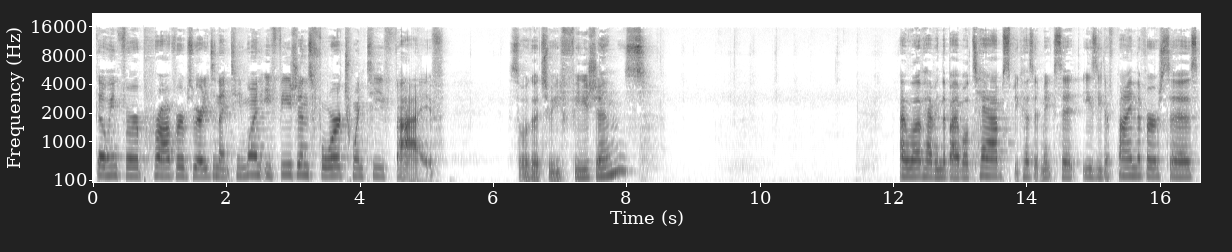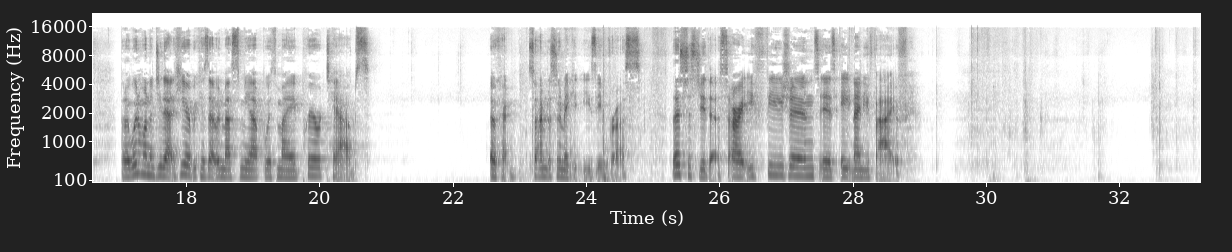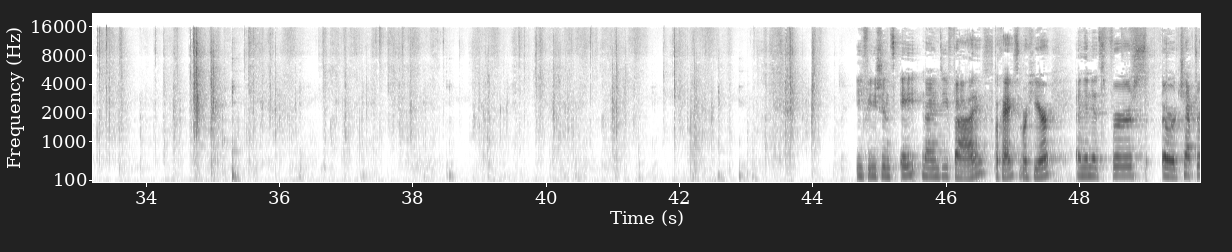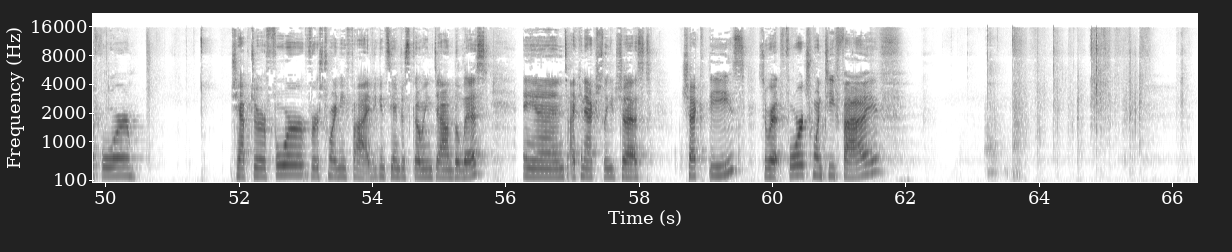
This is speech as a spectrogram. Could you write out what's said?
Going for Proverbs, we already did 19.1. Ephesians 4.25. So we'll go to Ephesians. I love having the Bible tabs because it makes it easy to find the verses. But I wouldn't want to do that here because that would mess me up with my prayer tabs. Okay, so I'm just going to make it easy for us. Let's just do this. All right, Ephesians is 895. Ephesians 8 95. Okay, so we're here. And then it's verse or chapter 4, chapter 4, verse 25. You can see I'm just going down the list and I can actually just check these. So we're at 425.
